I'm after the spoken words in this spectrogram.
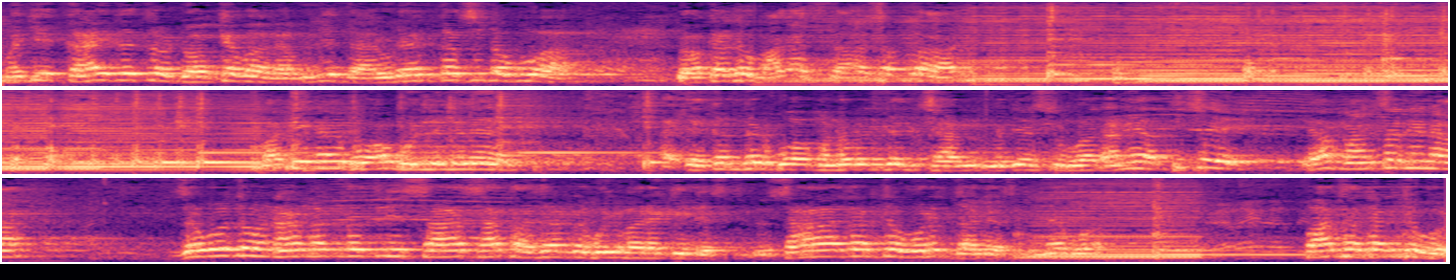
म्हणजे काय त्याचं डोक्या भागा म्हणजे दारुड्यांचा सुद्धा बुवा. डोक्याचा भाग असता असा बाकी काय बुवा बोललेले नाही. एकंदर बुवा मनोरंजन छान म्हणजे सुरुवात. आणि अतिशय या माणसाने ना जवळजवळ नाही म्हटलं तरी सहा सात हजार डबल बारा केली असतील. सहा हजारच्या वरच झाले असतील. नाही बुवा. पाच हजारच्या वर.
